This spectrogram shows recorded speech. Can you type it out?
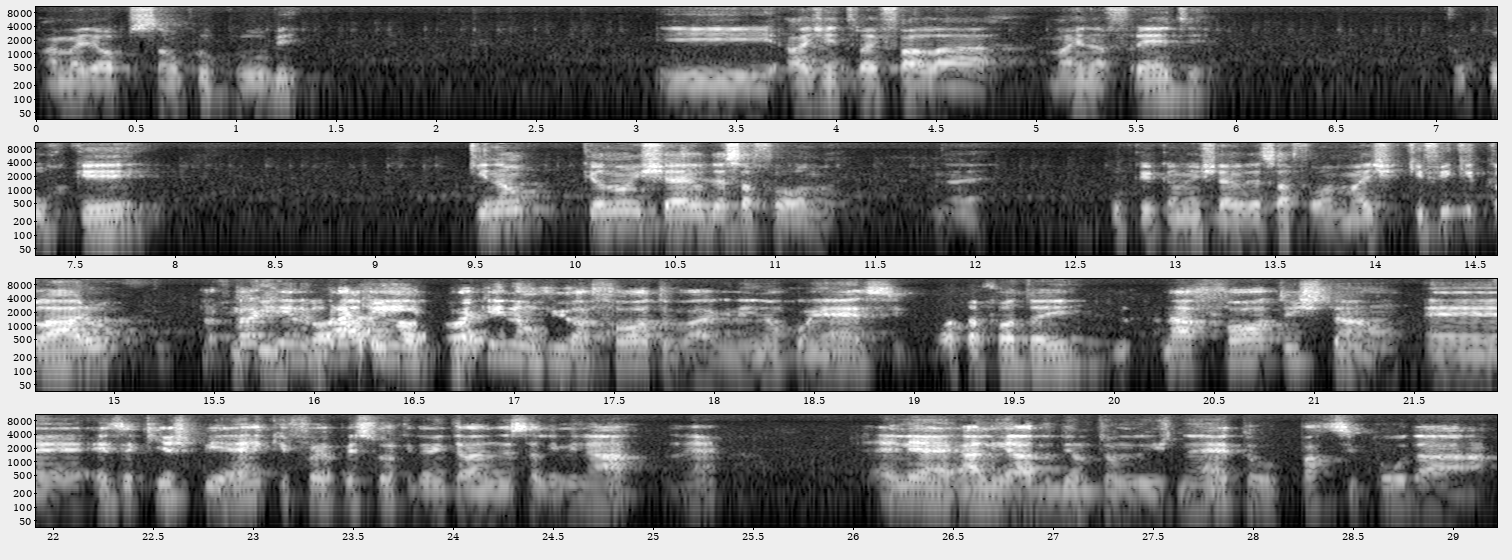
a melhor opção para o clube. E a gente vai falar mais na frente o porquê que não que eu não enxergo dessa forma, né? Por que, que eu não enxergo dessa forma? Mas que fique claro. Para quem, claro, quem, quem, não viu a foto, Wagner, e não conhece. Bota a foto aí. Na foto estão é, Ezequias Pierre, que foi a pessoa que deu entrada nessa liminar, né? Ele é aliado de Antônio Luiz Neto, participou da.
